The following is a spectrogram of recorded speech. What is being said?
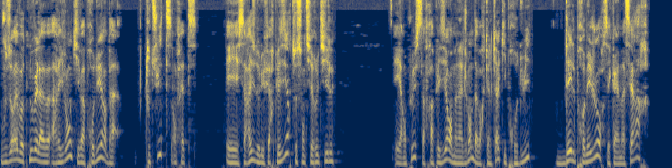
vous aurez votre nouvel arrivant qui va produire bah, tout de suite, en fait. Et ça risque de lui faire plaisir de se sentir utile. Et en plus, ça fera plaisir au management d'avoir quelqu'un qui produit dès le premier jour, c'est quand même assez rare.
